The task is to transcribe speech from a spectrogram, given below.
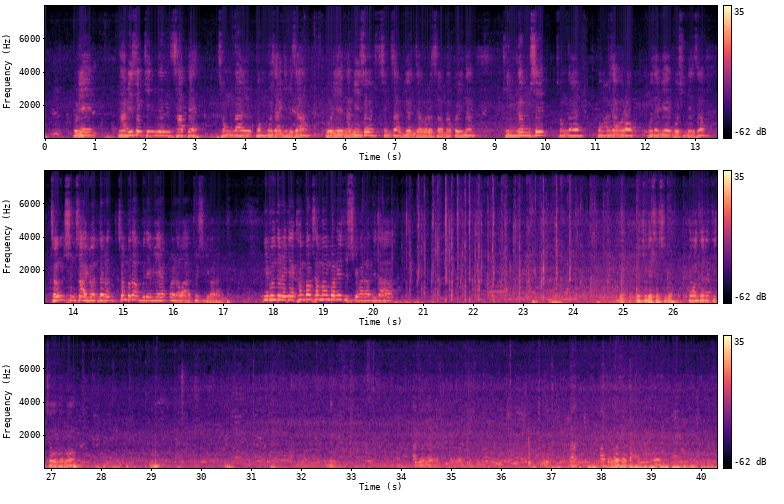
우리 남이수 기념사회 총괄 본부장님이자 우리 남이수 심사위원장으로서 맡고 있는 김금식 총괄 본부장으로 무대 위에 모시면서 정 심사위원들은 전부 다 무대 위에 올라와 주시기 바랍니다. 이분들에게 큰 박수 한번 보내주시기 바랍니다. 네, 이쪽에 서시고 회원들은 뒤쪽으로 아,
